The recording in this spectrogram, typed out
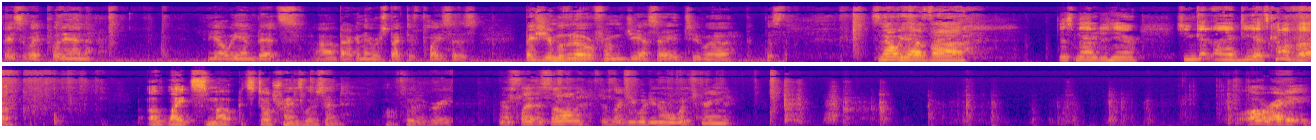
basically put in the OEM bits uh, back in their respective places. Basically, you're moving over from GSA to uh, this thing. So now we have uh, this mounted in here. So you can get an idea. It's kind of a, a light smoke. It's still translucent well, to a degree. Going to slide this on just like you would your normal windscreen. Already,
